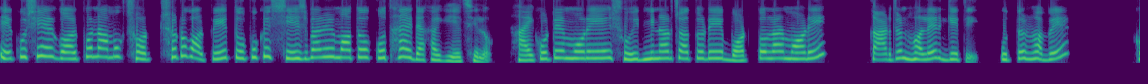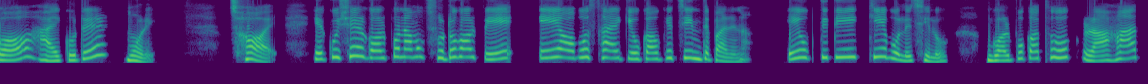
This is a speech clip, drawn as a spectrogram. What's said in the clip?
একুশের গল্প নামক ছোট গল্পে তপুকে শেষবারের মতো কোথায় দেখা গিয়েছিল? হাইকোর্টের মোড়ে, শহীদ মিনার চত্বরে, বটতলার মোড়ে, কার্জন হলের গেটে? উত্তর হবে ক, হাইকোর্টের মোড়ে। ছয়। একুশের গল্প নামক ছোট গল্পে এ অবস্থায় কেউ কাউকে চিনতে পারে না। এই উক্তিটি কে বলেছিল? গল্পকথক রাহাত,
